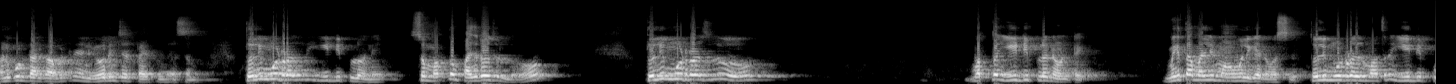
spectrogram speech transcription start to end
అనుకుంటారు కాబట్టి నేను వివరించే ప్రయత్నం చేస్తాను. తొలి మూడు రోజులు ఈ డిప్లోనే. సో మొత్తం పది రోజుల్లో తొలి మూడు రోజులు మొత్తం ఈ డిప్లోనే ఉంటాయి. మిగతా మళ్ళీ మామూలుగానే వస్తుంది. తొలి మూడు రోజులు మాత్రం ఈ డిప్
